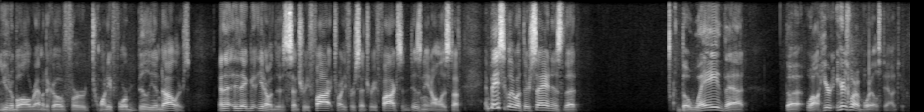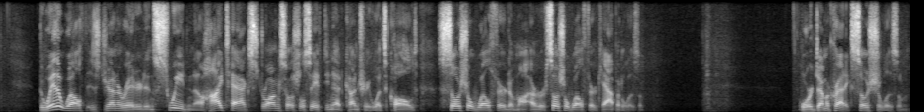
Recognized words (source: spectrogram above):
Unibail Rodamco for $24 billion. And they, you know, the Century Fox, 21st Century Fox and Disney and all this stuff. And basically what they're saying is that the way that the, well, here, here's what it boils down to. The way that wealth is generated in Sweden, a high tax, strong social safety net country, what's called social welfare demo- or social welfare capitalism or democratic socialism.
